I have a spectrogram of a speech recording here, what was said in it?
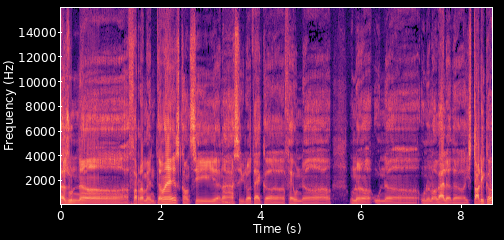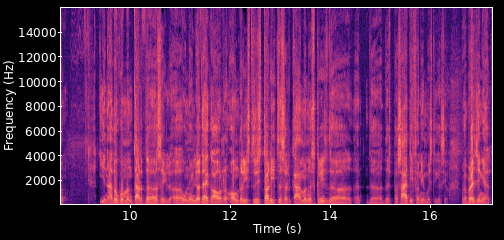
és una ferramenta més, com si anar a la biblioteca a fer una, una, una, una novel·la de, històrica i anar a documentar-te a, a una biblioteca o, a un registre històric a cercar manuscrits de, de, del passat i fer una investigació. Me pareix genial.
